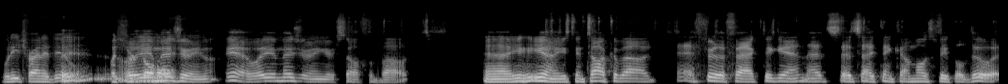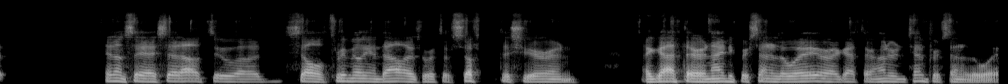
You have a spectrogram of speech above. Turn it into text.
what are you trying to do? What's what your goal? measuring? Yeah, what are you measuring yourself about? Uh, you, you know, you can talk about after the fact again. That's that's I think how most people do it. They don't say I set out to uh, sell three million dollars worth of stuff this year, and I got there ninety percent of the way, or I got there one hundred and ten percent of the way.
